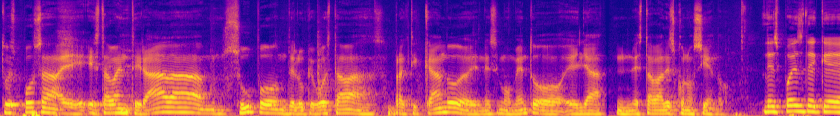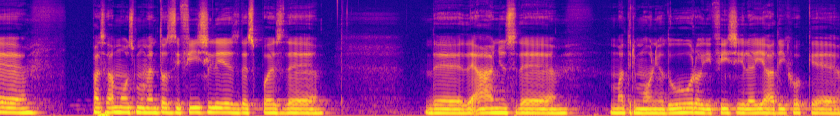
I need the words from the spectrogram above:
¿Tu esposa eh, estaba enterada, supo de lo que vos estabas practicando en ese momento o ella estaba desconociendo? Después de que pasamos momentos difíciles, después de, de, años de matrimonio duro y difícil, ella dijo que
